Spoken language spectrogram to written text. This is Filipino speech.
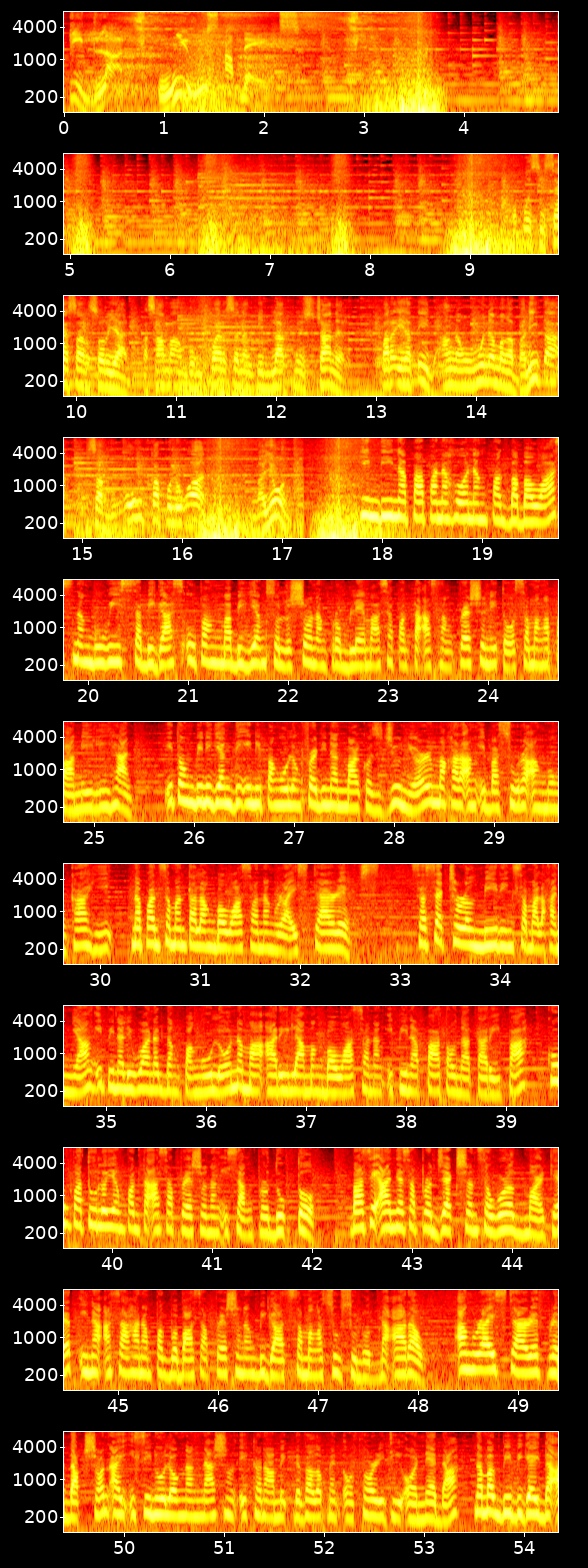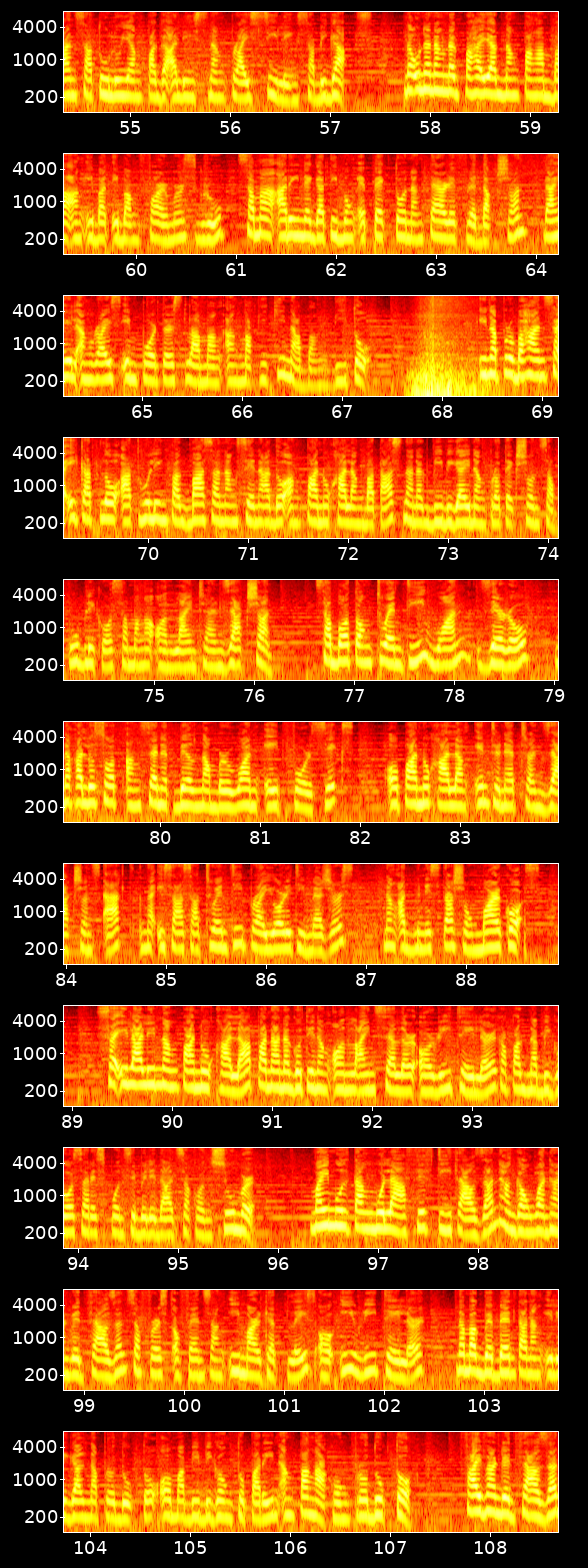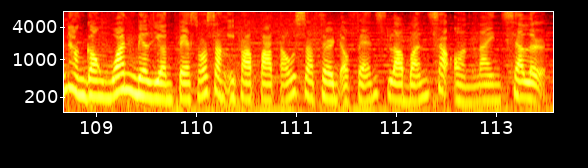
Kidlat News Updates. Ako po si Cesar Soriano kasama ang buong pwersa ng Kidlat News Channel para ihatid ang nangungunang mga balita sa buong kapuluan. Ngayon, Hindi napapanahon ang pagbabawas ng buwis sa bigas upang mabigyang solusyon ang problema sa pagtaas ng presyo nito sa mga pamilihan. Itong binigyang diin ni Pangulong Ferdinand Marcos Jr. makaraang ibasura ang mungkahi na pansamantalang bawasan ng rice tariffs. Sa sectoral meeting sa Malacanang, ipinaliwanag ng Pangulo na maaari lamang bawasan ang ipinapataw na taripa kung patuloy ang pagtaas sa presyo ng isang produkto. Basean niya sa projection sa world market, inaasahan ang pagbaba sa presyo ng bigas sa mga susunod na araw. Ang rice tariff reduction ay isinulong ng National Economic Development Authority o NEDA na magbibigay daan sa tuluyang pag-aalis ng price ceiling sa bigas. Nauna nang nagpahayag ng pangamba ang iba't ibang farmers group sa maaaring negatibong epekto ng tariff reduction dahil ang rice importers lamang ang makikinabang dito. Inaprubahan sa ikatlo at huling pagbasa ng Senado ang panukalang batas na nagbibigay ng proteksyon sa publiko sa mga online transaction. Sa botong 20-1-0, nakalusot ang Senate Bill No. 1846 o Panukalang Internet Transactions Act na isa sa 20 priority measures ng Administrasyong Marcos. Sa ilalim ng panukala, pananagutin ng online seller o retailer kapag nabigo sa responsibilidad sa consumer. May multang mula 50,000 hanggang 100,000 sa first offense ang e-marketplace o e-retailer na magbebenta ng iligal na produkto o mabibigong tuparin ang pangakong produkto. 500,000 hanggang 1 million pesos ang ipapataw sa third offense laban sa online seller.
